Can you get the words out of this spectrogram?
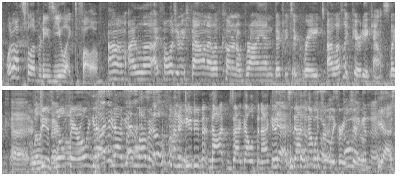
what about celebrities you like to follow? Um, I love. I follow Jimmy Fallon. I love Conan O'Brien. Their tweets are great. I love like parody accounts, like uh, Willie Do- Ferrell. Will Ferrell? Yes, Right? yes, Yeah, I love it. So funny. Do you do not Zach Galifianakis? Yes, that, of that one's really great Oh, too. Oh my goodness. Yes.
